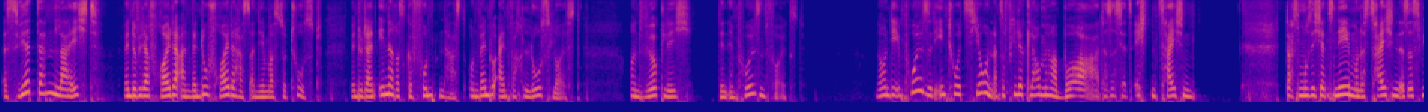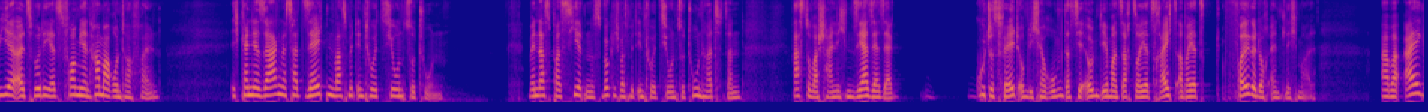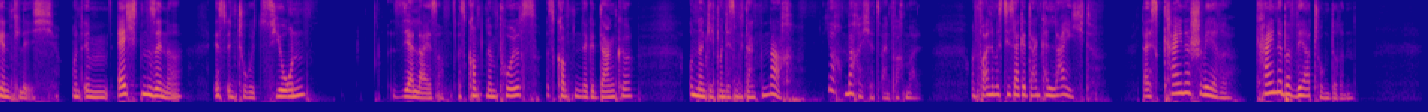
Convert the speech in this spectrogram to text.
es wird dann leicht, wenn du wieder Freude an, wenn du Freude hast an dem, was du tust, wenn du dein Inneres gefunden hast und wenn du einfach losläufst und wirklich den Impulsen folgst. Ne? Und die Impulse, die Intuition, also viele glauben immer, boah, das ist jetzt echt ein Zeichen, das muss ich jetzt nehmen und das Zeichen, es ist wie, als würde jetzt vor mir ein Hammer runterfallen. Ich kann dir sagen, das hat selten was mit Intuition zu tun. Wenn das passiert und es wirklich was mit Intuition zu tun hat, dann hast du wahrscheinlich ein sehr, sehr, sehr gutes Feld um dich herum, dass dir irgendjemand sagt, so jetzt reicht's, aber jetzt folge doch endlich mal. Aber eigentlich und im echten Sinne ist Intuition sehr leise. Es kommt ein Impuls, es kommt ein Gedanke und dann geht man diesem Gedanken nach. Ja, mache ich jetzt einfach mal. Und vor allem ist dieser Gedanke leicht. Da ist keine Schwere, keine Bewertung drin.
